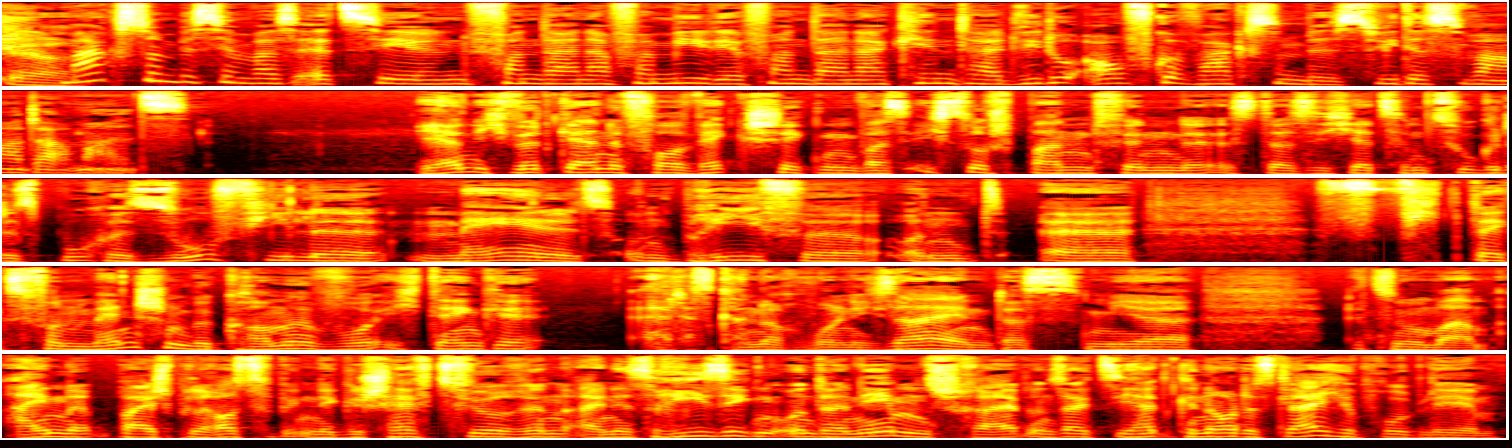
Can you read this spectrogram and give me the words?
Ja. Magst du ein bisschen was erzählen von deiner Familie, von deiner Kindheit, wie du aufgewachsen bist, wie das war damals? Ja, und ich würde gerne vorwegschicken, was ich so spannend finde, ist, dass ich jetzt im Zuge des Buches so viele Mails und Briefe und äh, Feedbacks von Menschen bekomme, wo ich denke, äh, das kann doch wohl nicht sein, dass mir, jetzt nur mal ein Beispiel rauszubinden, eine Geschäftsführerin eines riesigen Unternehmens schreibt und sagt, sie hat genau das gleiche Problem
